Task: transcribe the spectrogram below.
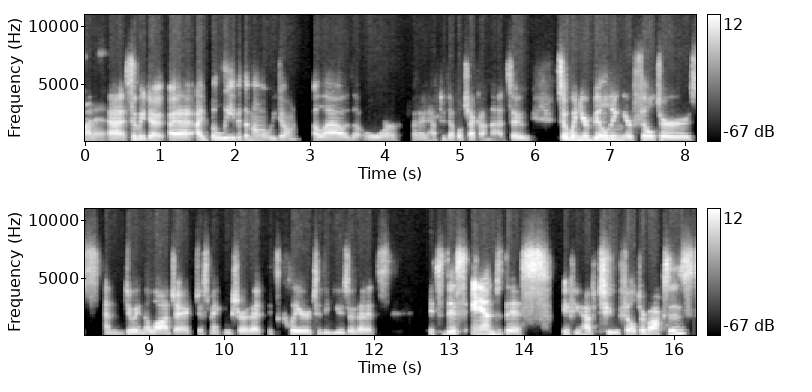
Got it. Uh, so we don't, uh, I believe at the moment we don't allow the or, but I'd have to double check on that. So, so when you're building your filters and doing the logic, just making sure that it's clear to the user that it's it's this and this if you have two filter boxes,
